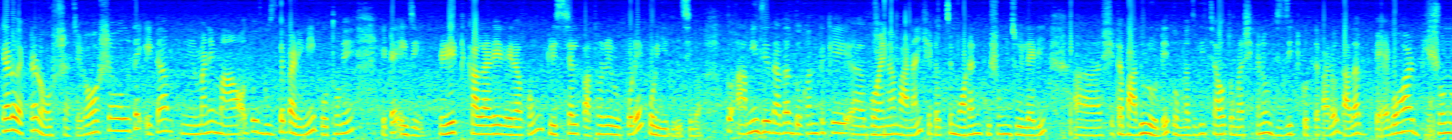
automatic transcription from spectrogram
এটারও একটা রহস্য আছে। রহস্য বলতে এটা মানে মা অত বুঝতে পারিনি। প্রথমে এটা এই যে রেড কালারের এরকম ক্রিস্টাল পাথরের উপরে পরিয়ে দিয়েছিল। তো আমি যে দাদার দোকান থেকে গয়না বানাই, সেটা হচ্ছে মডার্ন কুসুম জুয়েলারি সেটা বাদু রোডে তোমরা যদি চাও, তোমরা সেখানেও ভিজিট করতে পারো। দাদা ব্যবহার ভীষণ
